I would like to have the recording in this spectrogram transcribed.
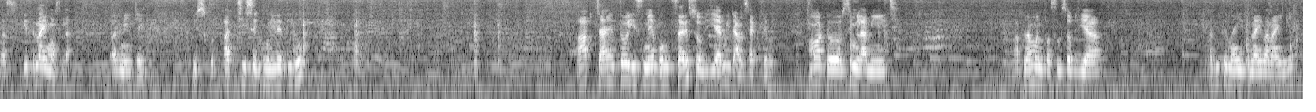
बस इतना ही मसला। और नहीं चाहिए। इसको अच्छी से घून लेती हूँ। आप चाहे तो इसमें बहुत सारे सब्ज़ियाँ भी डाल सकते हो। मटर, शिमला मिर्च, अपना मनपसंद सब्ज़ियाँ। अभी तो मैं इतना ही बनाएँगे।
